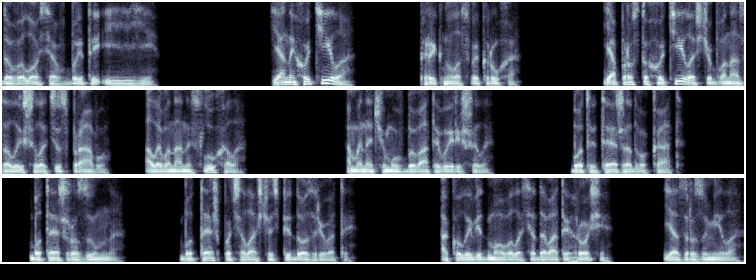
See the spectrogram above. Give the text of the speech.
довелося вбити і її. Я не хотіла. крикнула свекруха. Я просто хотіла, щоб вона залишила цю справу, але вона не слухала. А мене чому вбивати вирішили? Бо ти теж адвокат, бо теж розумна, бо теж почала щось підозрювати. А коли відмовилася давати гроші, я зрозуміла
